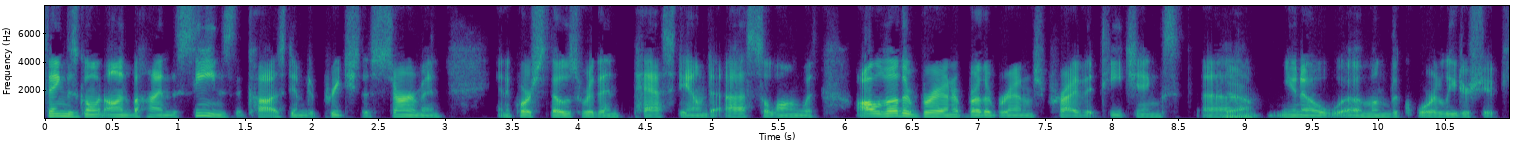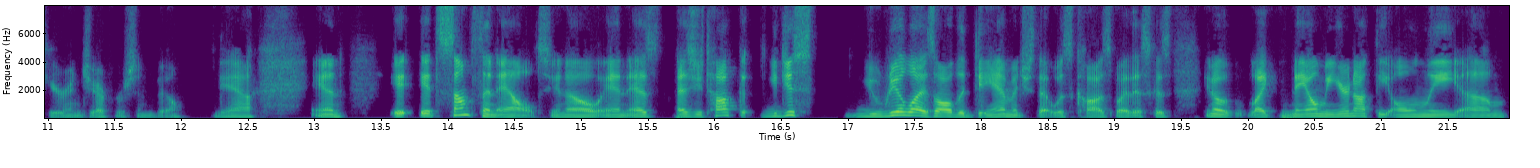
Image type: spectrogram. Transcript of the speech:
things going on behind the scenes that caused him to preach the sermon. And of course, those were then passed down to us along with all of other Brother Branham's private teachings, uh, yeah. you know, among the core leadership here in Jeffersonville. Yeah. And it, it's something else, you know, and as, as you talk, you just, you realize all the damage that was caused by this. Cause, you know, like Naomi, you're not the only, um,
